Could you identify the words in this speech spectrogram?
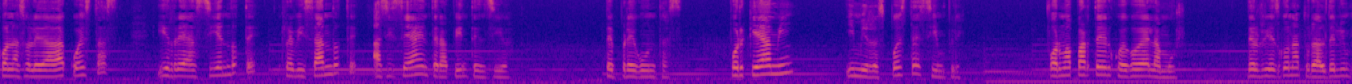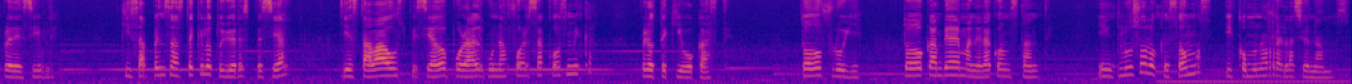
con la soledad a cuestas y rehaciéndote, revisándote, así sea en terapia intensiva. Te preguntas, ¿por qué a mí? Y mi respuesta es simple. Forma parte del juego del amor, del riesgo natural de lo impredecible. Quizá pensaste que lo tuyo era especial, y estaba auspiciado por alguna fuerza cósmica, pero te equivocaste. Todo fluye, todo cambia de manera constante, incluso lo que somos y cómo nos relacionamos.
